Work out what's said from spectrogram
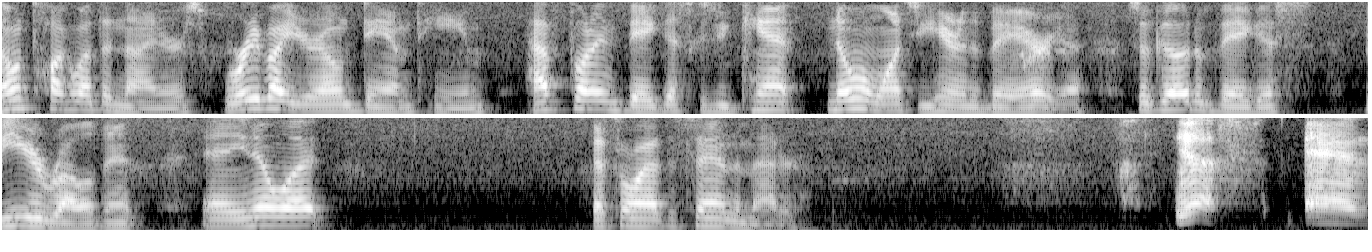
Don't talk about the Niners. Worry about your own damn team. Have fun in Vegas because you can't. No one wants you here in the Bay Area. So go to Vegas. Be irrelevant. And you know what? That's all I have to say on the matter. yes, and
